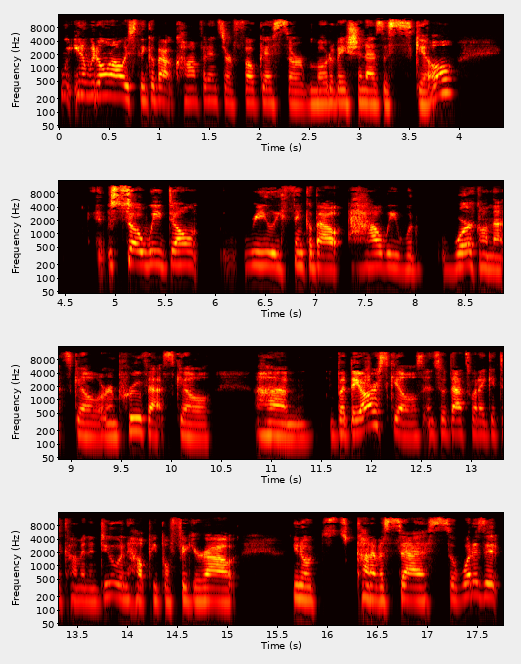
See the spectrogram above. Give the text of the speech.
we, you know we don't always think about confidence or focus or motivation as a skill. So we don't really think about how we would work on that skill or improve that skill. Um, but they are skills. And so that's what I get to come in and do and help people figure out, you know, kind of assess. So what is it?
